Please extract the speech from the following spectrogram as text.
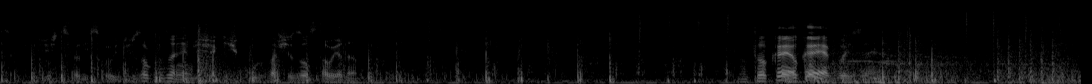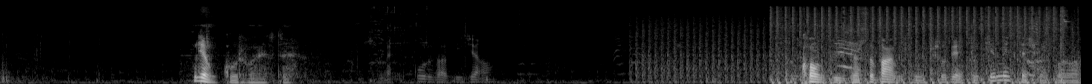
jest jakieś gdzieś cwelisko. Gdzieś za ogrodzeniem gdzieś jakiś kurwa się został jeden. No to okej, okej, jak byś zajęty. Gdzie on, kurwa, jest, ty? Kurwa widział. Konwój z zasobami, ten człowieku. Gdzie my jesteśmy, kurwa?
